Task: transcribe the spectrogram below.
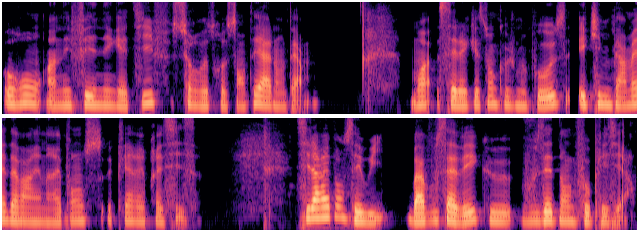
auront un effet négatif sur votre santé à long terme? Moi, c'est la question que je me pose et qui me permet d'avoir une réponse claire et précise. Si la réponse est oui, bah vous savez que vous êtes dans le faux plaisir.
